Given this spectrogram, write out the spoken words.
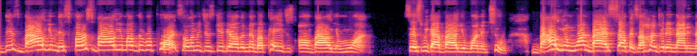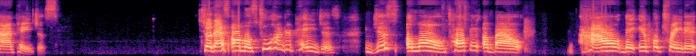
this volume, this first volume of the report. So let me just give you all the number of pages on volume one, since we got volume one and two. Volume one by itself is 199 pages. So that's almost 200 pages just alone talking about how they infiltrated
